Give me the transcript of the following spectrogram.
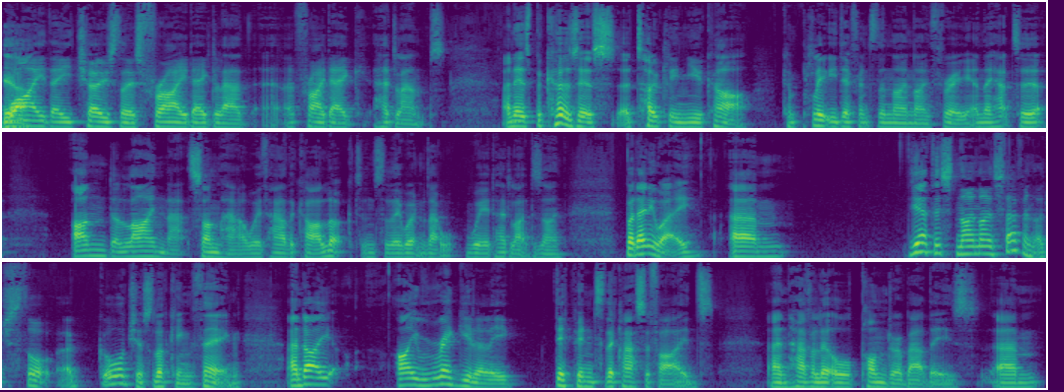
Yeah. Why they chose those fried egg lad, uh, fried egg headlamps, and it's because it's a totally new car, completely different to the 993, and they had to underline that somehow with how the car looked, and so they went with that weird headlight design. But anyway, um, yeah, this 997, I just thought a gorgeous looking thing. And I I regularly dip into the classifieds and have a little ponder about these. Um,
